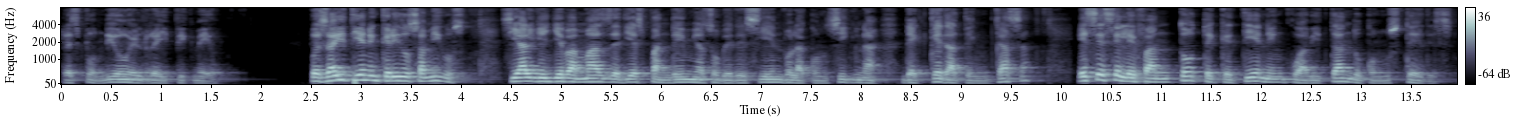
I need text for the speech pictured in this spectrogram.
respondió el rey pigmeo. Pues ahí tienen, queridos amigos, si alguien lleva más de diez pandemias obedeciendo la consigna de quédate en casa, es ese elefantote que tienen cohabitando con ustedes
